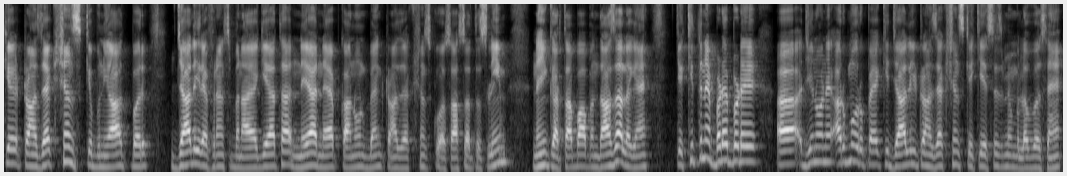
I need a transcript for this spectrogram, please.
के ट्रांजैक्शंस के बुनियाद पर जाली रेफरेंस बनाया गया था। नया नैब कानून बैंक ट्रांजैक्शंस को असासा तस्लीम नहीं करता। अब आप अंदाज़ा लगाएँ कि कितने बड़े बड़े जिन्होंने अरबों रुपए की जाली ट्रांजैक्शंस के केसेस में मुलवस हैं,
